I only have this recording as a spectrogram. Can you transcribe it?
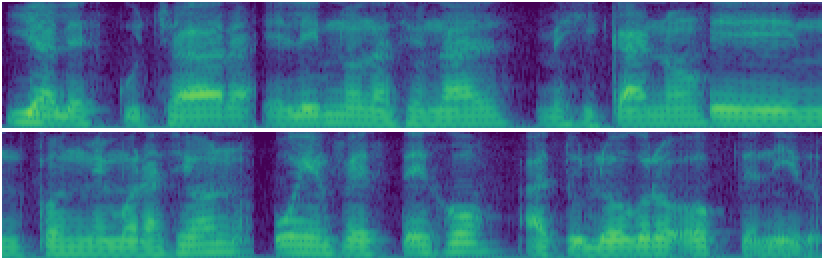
y al escuchar el himno nacional mexicano en conmemoración o en festejo a tu logro obtenido?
